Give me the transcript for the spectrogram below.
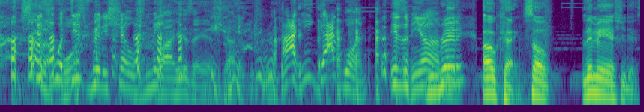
this is what this really shows me. Why his ass got it. he got one. Is You beyond me. Ready? Okay, so let me ask you this.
